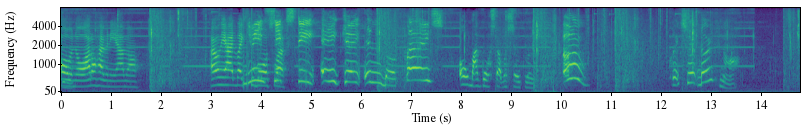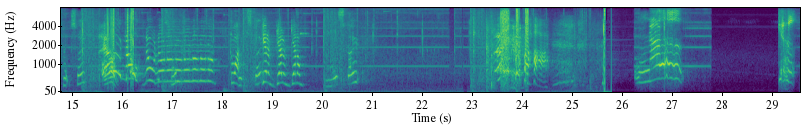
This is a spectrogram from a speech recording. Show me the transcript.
Oh no, I don't have any ammo. I only had like two bullets left. 60 AJ in the face. Oh my gosh, that was so close. Oh! Quick scope though? Nah. Quick scope? Oh no! No, no, no, no, no, no, no, no! Come on! Get him, get him, get him! Quick scope? no!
